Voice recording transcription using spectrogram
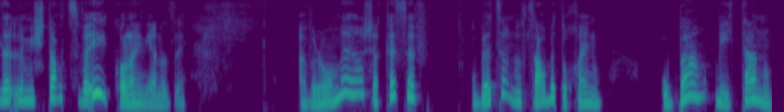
למשטר צבאי כל העניין הזה. אבל הוא אומר שהכסף הוא בעצם נוצר בתוכנו. הוא בא מאיתנו.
